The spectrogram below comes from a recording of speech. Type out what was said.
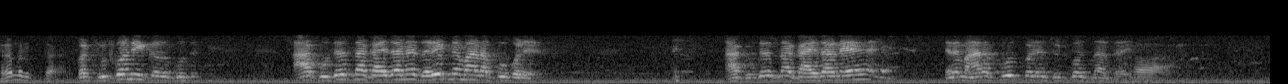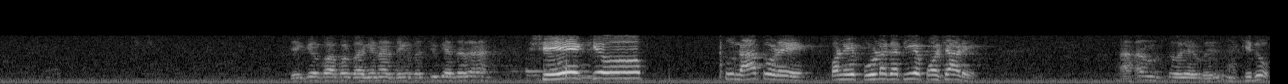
પણ છૂટકો નહીં આ કુદરત. ના કાયદા ને દરેક ને માન આપવું પડે. આ કુદરત ના કાયદા ને એને માન આપવું જ પડે છૂટકો જ ના થાય. હા. શેક્યો પાપડ ભાગીના શેક્યો પછી કેતા શેક્યો. તું ના તોડે. પણ એ પૂર્ણ ગતિએ પહોંચાડે કીધું?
